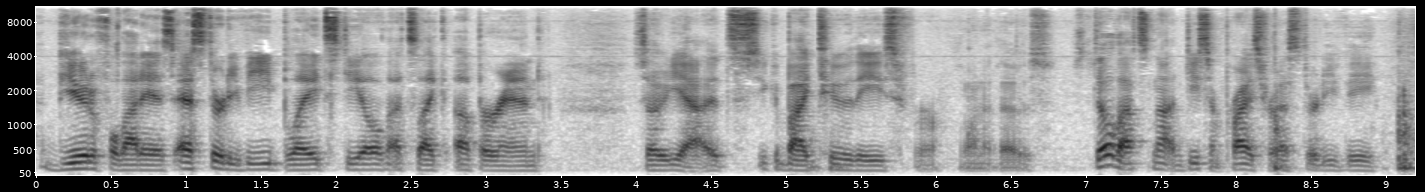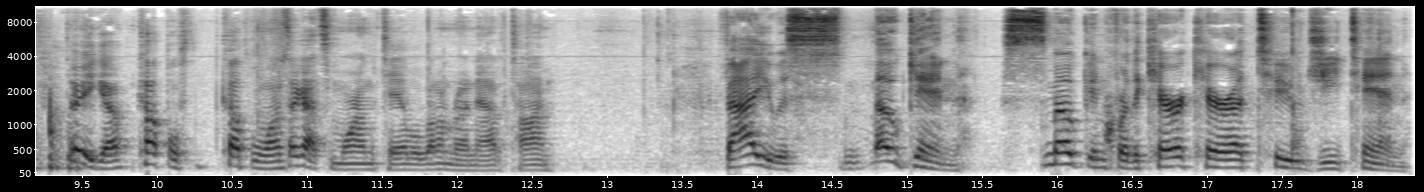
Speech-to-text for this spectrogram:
How beautiful that is. S30V blade steel. That's like upper end. So yeah, it's you could buy two of these for one of those. Still, that's not a decent price for S30V. There you go. Couple couple ones. I got some more on the table, but I'm running out of time. Value is smoking. Smoking for the Caracara 2 G10.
